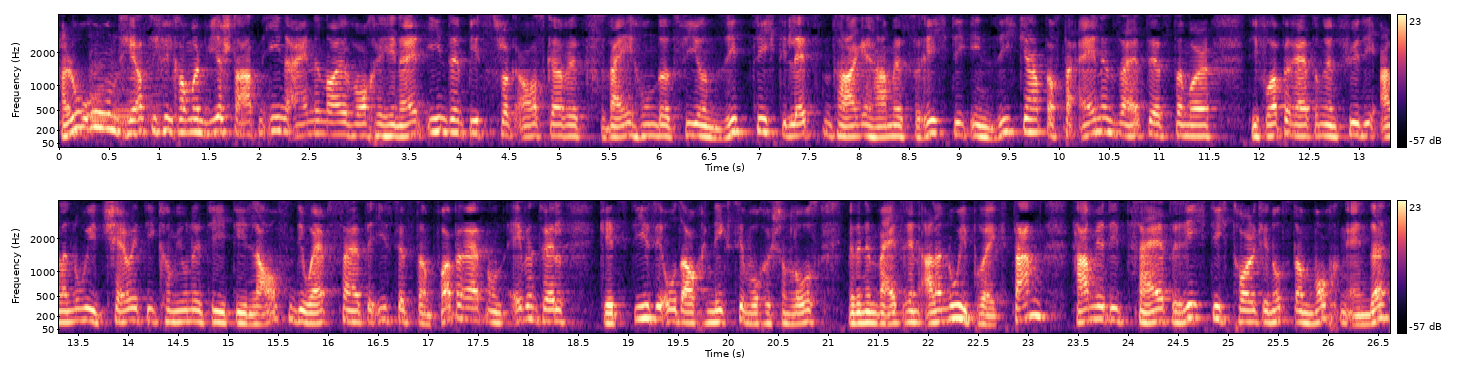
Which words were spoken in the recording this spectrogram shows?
Hallo und herzlich willkommen. Wir starten in eine neue Woche hinein in den Business Vlog Ausgabe 274. Die letzten Tage haben es richtig in sich gehabt. Auf der einen Seite jetzt einmal die Vorbereitungen für die Alanui Charity Community, die laufen. Die Webseite ist jetzt am Vorbereiten und eventuell geht es diese oder auch nächste Woche schon los mit einem weiteren Alanui-Projekt. Dann haben wir die Zeit richtig toll genutzt am Wochenende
